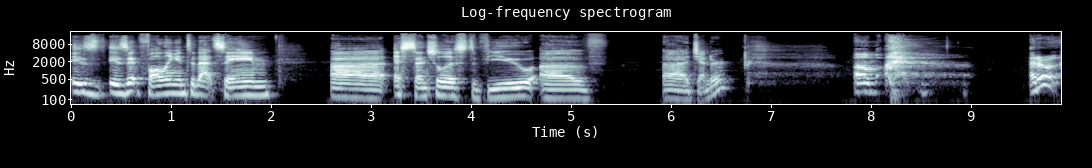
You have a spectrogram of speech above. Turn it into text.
Is is it falling into that same uh, essentialist view of uh, gender? Um, I don't.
